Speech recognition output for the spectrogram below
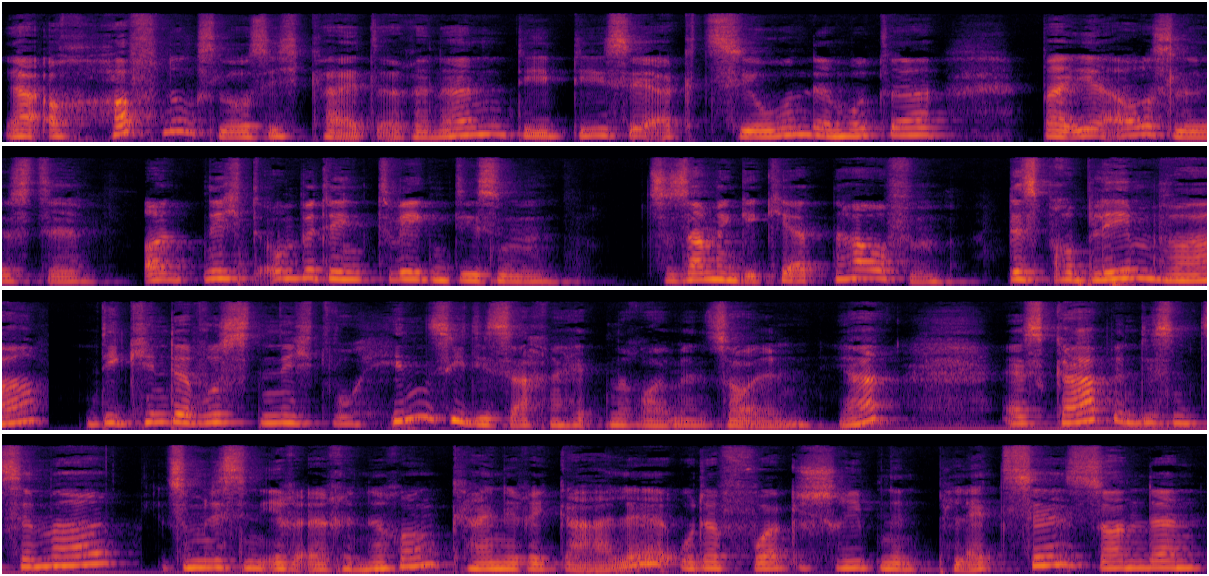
ja auch Hoffnungslosigkeit erinnern, die diese Aktion der Mutter bei ihr auslöste. Und nicht unbedingt wegen diesem zusammengekehrten Haufen. Das Problem war, die Kinder wussten nicht, wohin sie die Sachen hätten räumen sollen. Ja, es gab in diesem Zimmer, zumindest in ihrer Erinnerung, keine Regale oder vorgeschriebenen Plätze, sondern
